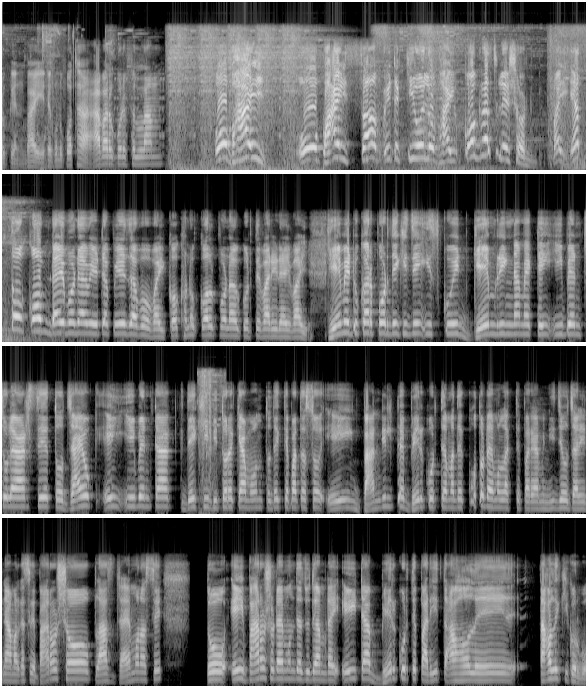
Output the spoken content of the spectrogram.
Token ভাই, এটা কোনো কথা? আবারও করে ফেললাম। ও ভাই! ও ভাই, সব, এটা কি হইল ভাই? কংগ্রাচুলেশন ভাই, এত কম ডায়মন্ডে আমি এটা পেয়ে যাব। ভাই, কখনো কল্পনাও করতে পারি নাই ভাই। গেমে ঢুকার পর দেখি যে স্কুইড গেম রিং নামে একটা ইভেন্ট চলে আসছে। তো যাই হোক, এই ইভেন্টটা দেখি ভিতরে কেমন। তো দেখতে পাচ্ছ এই বান্ডিলটা বের করতে আমাদের কত ডায়মন্ড লাগতে পারে আমি নিজেও জানি না। আমার কাছে বারোশো প্লাস ডায়মন্ড আছে। তো এই বারোশো ডায়মন্ড যদি আমরা এইটা বের করতে পারি, তাহলে তাহলে কি করব?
